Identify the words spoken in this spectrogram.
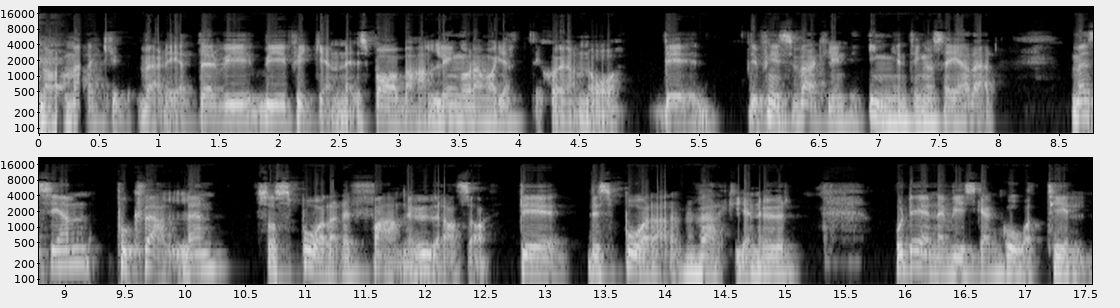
några märkvärdigheter. Vi, vi fick en spabehandling och den var jätteskön och det, det finns verkligen ingenting att säga där. Men sen på kvällen så spårar det fan ur alltså. Det, det spårar verkligen ur. Och det är när vi ska gå till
